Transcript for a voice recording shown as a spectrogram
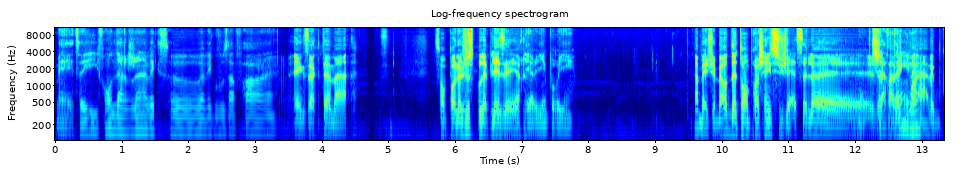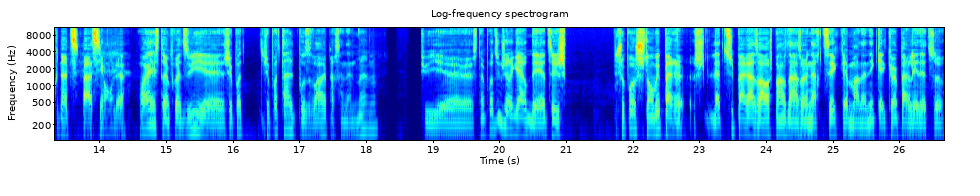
Mais tu sais, ils font de l'argent avec ça, avec vos affaires. Exactement. Ils sont pas là juste pour le plaisir. Il n'y a rien pour rien. Ah ben, j'ai hâte de ton prochain sujet. C'est là, euh, avec, avec beaucoup d'anticipation. Oui, c'est un produit, euh, j'ai pas, pas tant le pouce vert personnellement. Puis euh, c'est un produit que je regardais. Je, je sais pas, je suis tombé par, là-dessus par hasard, je pense, dans un article. À un moment donné, quelqu'un parlait de ça.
